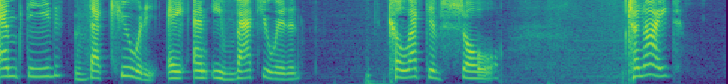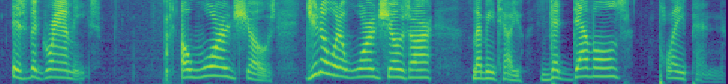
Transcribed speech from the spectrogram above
emptied vacuity, a, an evacuated collective soul. Tonight is the Grammys, award shows. Do you know what award shows are? let me tell you, the devil's playpen.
